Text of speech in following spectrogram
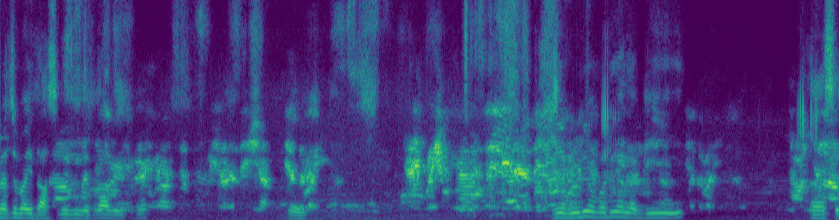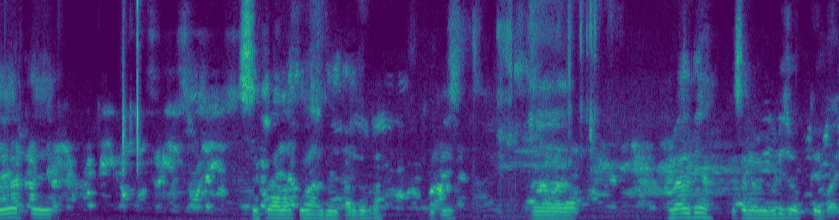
ਵਿੱਚ ਬਾਈ ਦੱਸ ਵੀ ਦਿੰਦੇ ਭਰਾ ਰੇਟ ਨੇ ਜੇ ਵੀਡੀਓ ਵਧੀਆ ਲੱਗੀ ਸ਼ੇਅਰ ਤੇ ਸਬਸਕ੍ਰਾਈਬਰ ਤੁਸੀਂ ਜ਼ਰੂਰ ਕਰ ਦਿਓ ਭਰਾ। ਠੀਕ ਹੈ ਜੀ। ਮਿਲਦੇ ਹਾਂ ਕਿਸੇ ਨਵੀਂ ਵੀਡੀਓ ਚ। ਓਕੇ ਬਾਏ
